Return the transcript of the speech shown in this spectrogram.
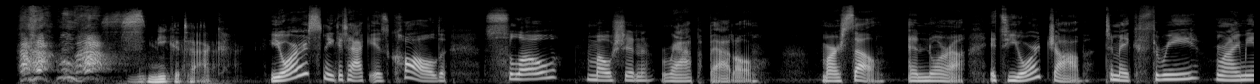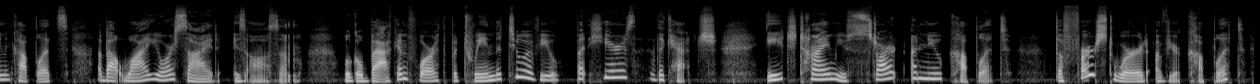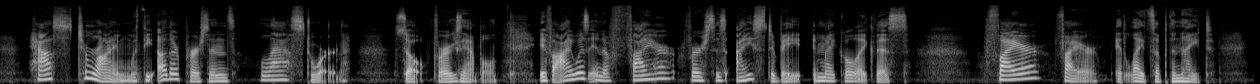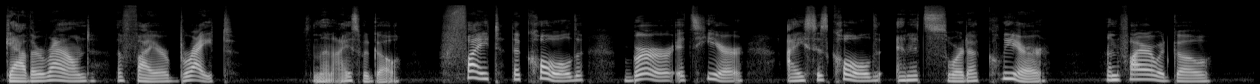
Sneak attack. Your sneak attack is called Slow Motion Rap Battle. Marcel and Nora, it's your job to make three rhyming couplets about why your side is awesome. We'll go back and forth between the two of you, but here's the catch. Each time you start a new couplet, the first word of your couplet has to rhyme with the other person's last word. So, for example, if I was in a fire versus ice debate, it might go like this Fire, fire, it lights up the night. Gather round, the fire bright. So then ice would go, Fight the cold, burr, it's here. Ice is cold and it's sorta clear. And fire would go,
